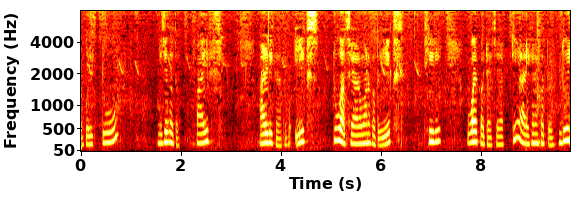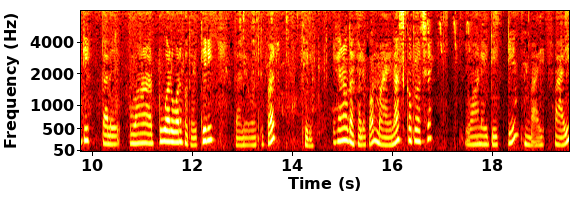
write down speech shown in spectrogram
উপরে টু, নিচে কত? ফাইভ। আর এদিকে কত এক্স টু আছে, আর ওয়ান কত? X three. ওয়াই কত আছে? একটি। আর এখানে কত? দুইটি। তাহলে ওয়ান, টু আর ওয়ান কত? হয় থ্রি। তাহলে ওয়ান পার থ্রি। এখানেও দেখা লেখো, মাইনাস কত আছে? One eight eighteen by five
